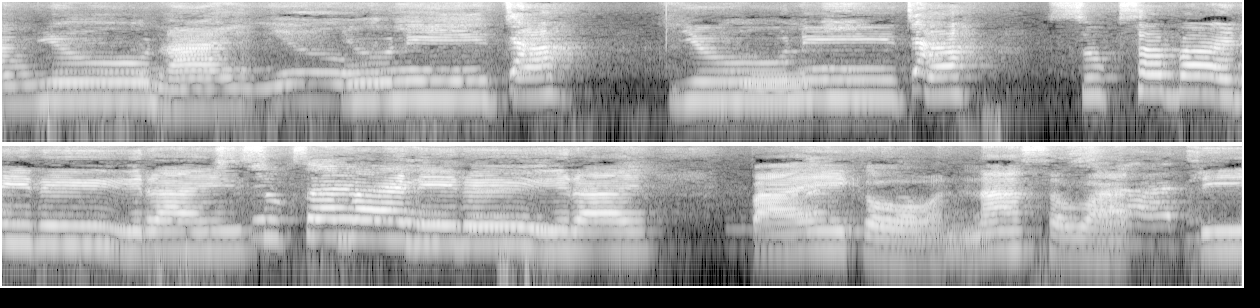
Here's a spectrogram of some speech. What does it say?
งอยู่ไหน อยู่นี่จ้ะ อยู่นี่จ้ะสุขสบายดีหรือไร สุขสบายดีหรือไร ไปก่อนนะสวัสดี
